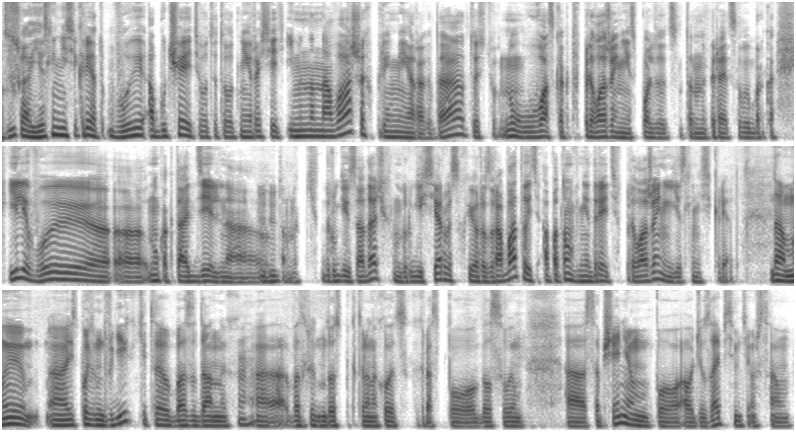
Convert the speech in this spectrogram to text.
Слушай, а если не секрет, вы обучаете вот эту вот нейросеть именно на ваших примерах, да? То есть, ну, у вас как-то в приложении используется, там, набирается выборка, или вы, э, ну, как-то отдельно, угу. там, на каких-то других задачах, на других сервисах ее разрабатываете, а потом внедряете в приложение, если не секрет? Да, мы используем другие какие-то базы данных угу. в открытом доступе, которые находятся как раз по голосовым э, сообщениям, по аудиозаписям тем же самым.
